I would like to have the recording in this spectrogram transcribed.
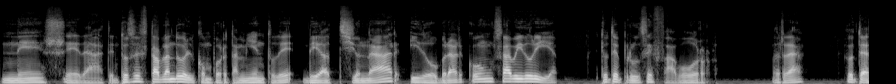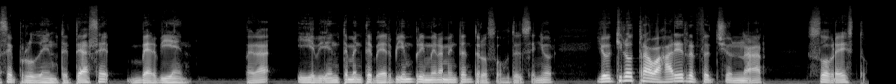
necedad. Entonces está hablando del comportamiento, de, de accionar y de obrar con sabiduría. Esto te produce favor, ¿verdad? Esto te hace prudente, te hace ver bien, ¿verdad? Y evidentemente ver bien primeramente ante los ojos del Señor. Yo quiero trabajar y reflexionar sobre esto.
